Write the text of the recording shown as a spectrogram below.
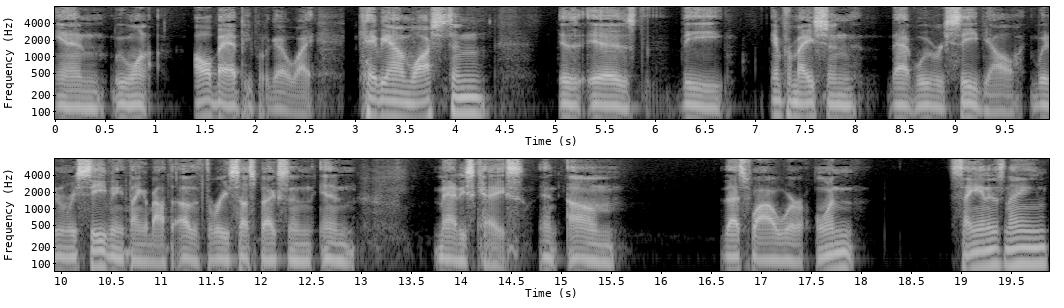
and we want all bad people to go away. Kaivon Washington is, is the information that we receive, y'all. We didn't receive anything about the other three suspects in, in Maddie's case. And, um, that's why we're on saying his name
